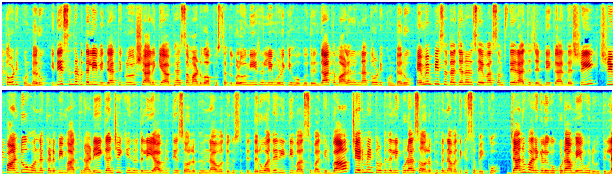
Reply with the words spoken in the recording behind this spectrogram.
ತೋಡಿಕೊಂಡರು. ಇದೇ ಸಂದರ್ಭದಲ್ಲಿ ವಿದ್ಯಾರ್ಥಿಗಳು ಶಾಲೆಗೆ ಅಭ್ಯಾಸ ಮಾಡುವ ಪುಸ್ತಕಗಳು ನೀರಿನಲ್ಲಿ ಮುಳುಗಿ ಹೋಗುವುದರಿಂದ ತಮ್ಮ ಅಳಲನ್ನ ತೋಡಿಕೊಂಡರು. ಎಂಎಂಪಿ ಸದಾ ಜನರ ಸೇವಾ ಸಂಸ್ಥೆ ರಾಜ್ಯ ಜಂಟಿ ಕಾರ್ಯದರ್ಶಿ ಶ್ರೀ ಪಾಂಡು ಹೊನ್ನಕಡಬಿ ಮಾತನಾಡಿ, ಗಂಜಿ ಕೇಂದ್ರದಲ್ಲಿ ಯಾವ ರೀತಿಯ ಸೌಲಭ್ಯವನ್ನ ಒದಗಿಸುತ್ತಿದ್ದರೂ ಅದೇ ರೀತಿ ವಾಸವಾಗಿರುವ ಚೇರ್ಮನ್ ತೋಟದಲ್ಲಿ ಕೂಡ ಸೌಲಭ್ಯವನ್ನ ಒದಗಿಸಬೇಕು. ಜಾನುವಾರುಗಳಿಗೂ ಕೂಡ ಮೇವು ಇರುವುದಿಲ್ಲ.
